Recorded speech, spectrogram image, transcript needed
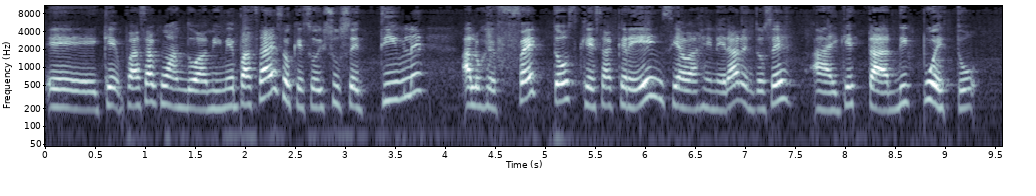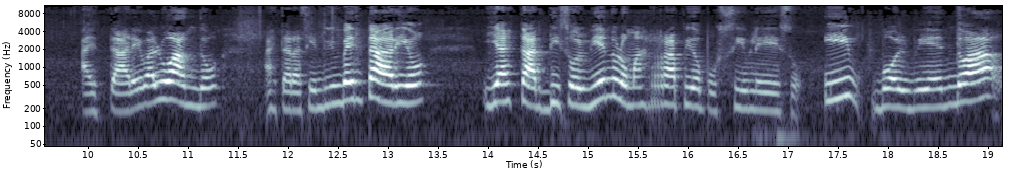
eh, ¿qué pasa cuando a mí me pasa eso? Que soy susceptible a los efectos que esa creencia va a generar. Entonces hay que estar dispuesto a estar evaluando, a estar haciendo inventario y a estar disolviendo lo más rápido posible eso. Y volviendo a,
